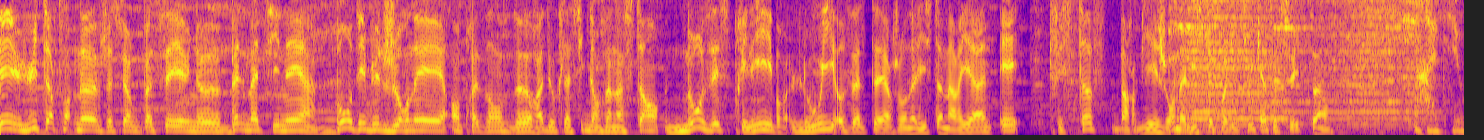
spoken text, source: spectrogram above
Il est 8h39, j'espère vous passez une belle matinée, un bon début de journée en présence de Radio Classique. Dans un instant, nos esprits libres, Louis Osalter, journaliste à Marianne, et Christophe Barbier, journaliste politique. À tout de suite. Radio.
